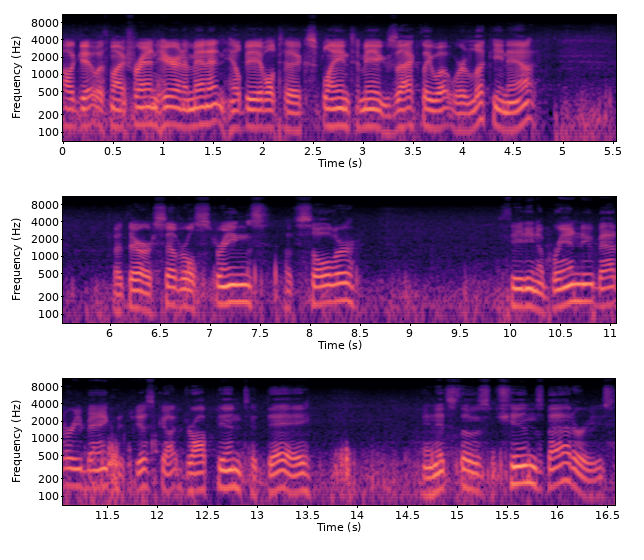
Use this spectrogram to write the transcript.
I'll get with my friend here in a minute and he'll be able to explain to me exactly what we're looking at. But there are several strings of solar feeding a brand new battery bank that just got dropped in today. And it's those Chins batteries.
